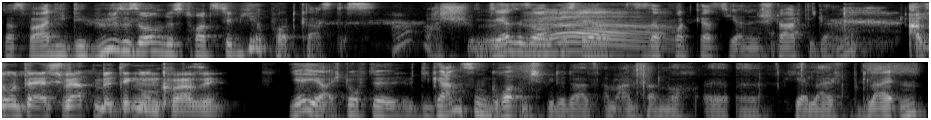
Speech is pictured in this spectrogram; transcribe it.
das war die Debütsaison des Trotzdem hier Podcastes. ach schön. In der Saison ist, der, Ah. ist dieser Podcast hier an den Start gegangen. Also unter erschwerten Bedingungen quasi. Ja, ja, ich durfte die ganzen Grottenspiele da am Anfang noch äh, hier live begleiten.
